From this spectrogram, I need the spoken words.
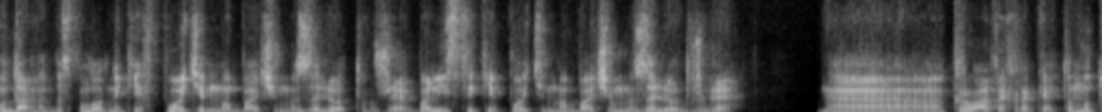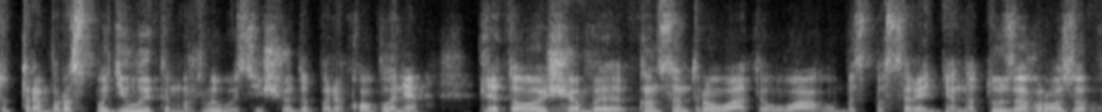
ударних безпілотників. Потім ми бачимо зальот вже балістики. Потім ми бачимо зальот вже крилатих ракет. Тому тут треба розподілити можливості щодо перехоплення для того, щоб концентрувати увагу безпосередньо на ту загрозу,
